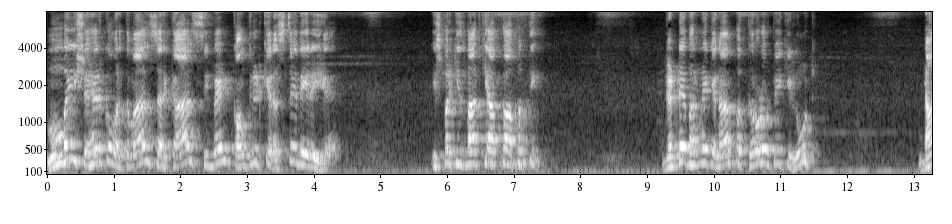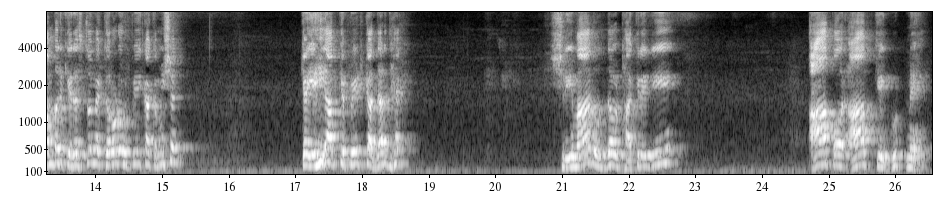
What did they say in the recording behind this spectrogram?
मुंबई शहर को वर्तमान सरकार सीमेंट, कंक्रीट के रस्ते दे रही है। इस पर किस बात की आपको आपत्ति? गड्ढे भरने के नाम पर करोड़ों रुपए की लूट। डांबर के रस्तों में करोड़ों रुपए का कमीशन। क्या यही आपके पेट का दर्द है? श्रीमान उद्धव ठाकरे जी आप और आपके गुट ने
